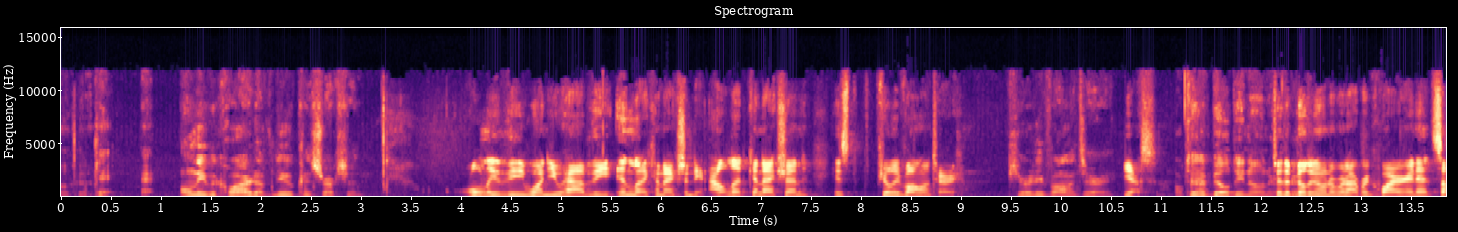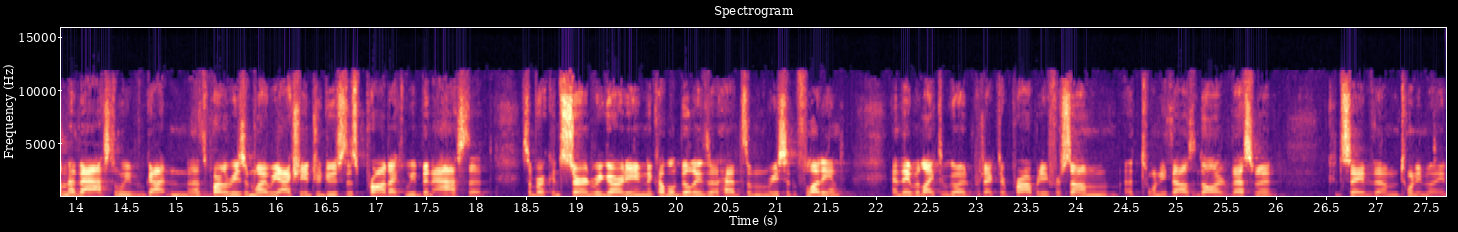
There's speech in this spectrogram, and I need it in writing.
Okay, eh, only required of new construction. Only the one you have, the inlet connection, the outlet connection, is purely voluntary. Purely voluntary. Yes. To the Okay. building owner. To the right? building owner. We're not requiring it. Some have asked, and we've gotten, that's part of the reason why we actually introduced this product. We've been asked that some are concerned regarding a couple of buildings that had some recent flooding, and they would like to go ahead and protect their property. For some, a $20,000 investment could save them $20 million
